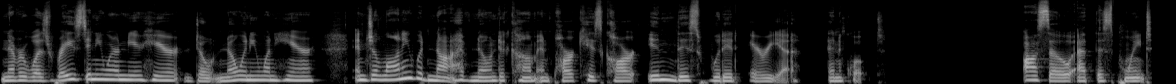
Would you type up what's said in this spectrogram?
Never was raised anywhere near here, don't know anyone here, and Jelani would not have known to come and park his car in this wooded area. End quote. Also, at this point,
